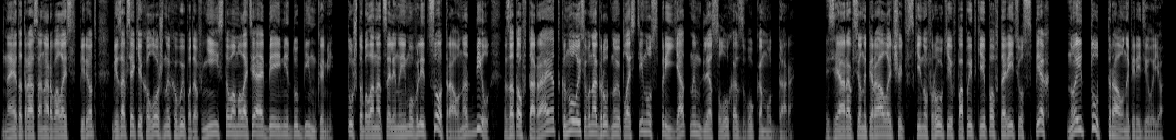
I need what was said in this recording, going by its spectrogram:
На этот раз она рвалась вперед безо всяких ложных выпадов, неистово молотя обеими дубинками. Ту, что была нацелена ему в лицо, Траун отбил, зато вторая ткнулась в нагрудную пластину с приятным для слуха звуком удара. Зиара все напирала, чуть вскинув руки в попытке повторить успех, но и тут Траун опередил ее.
